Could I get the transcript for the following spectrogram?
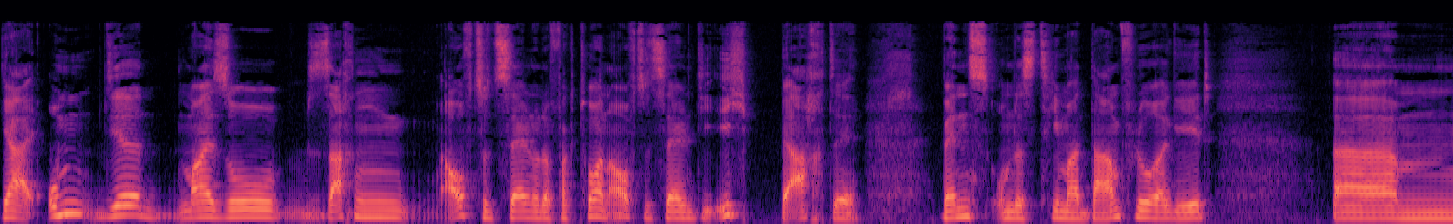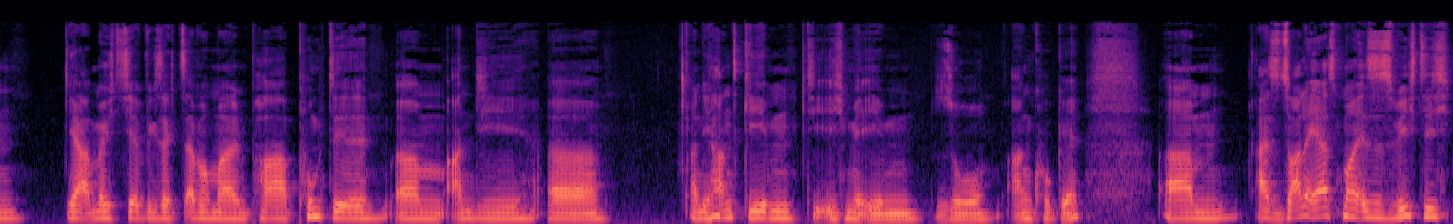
ja, um dir mal so Sachen aufzuzählen oder Faktoren aufzuzählen, die ich beachte, wenn es um das Thema Darmflora geht, ähm, ja, möchte ich ja, wie gesagt, jetzt einfach mal ein paar Punkte ähm, an die äh, an die Hand geben, die ich mir eben so angucke. Ähm, also zuallererst mal ist es wichtig,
